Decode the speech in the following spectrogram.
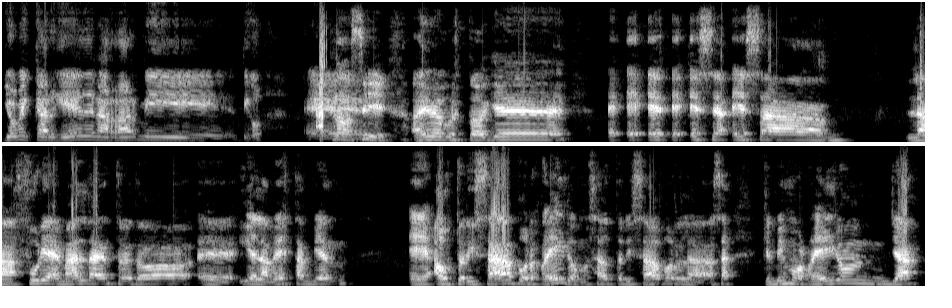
yo me encargué de narrar mi. Digo. eh, No, sí, a mí me gustó que eh, eh, eh, esa, esa la furia de Malda dentro de todo eh, y a la vez también eh, autorizada por Railgun, o sea, autorizada por la, o sea, que el mismo Railgun ya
